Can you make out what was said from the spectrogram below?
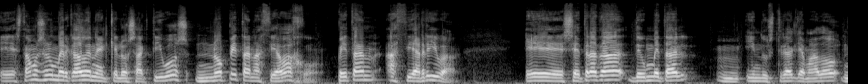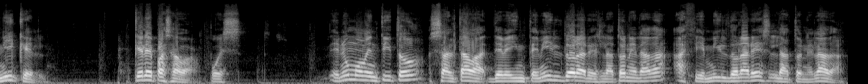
eh, estamos en un mercado en el que los activos no petan hacia abajo, petan hacia arriba. Eh, se trata de un metal mm, industrial llamado níquel. ¿Qué le pasaba? Pues en un momentito saltaba de 20.000 dólares la tonelada a 100.000 dólares la tonelada.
